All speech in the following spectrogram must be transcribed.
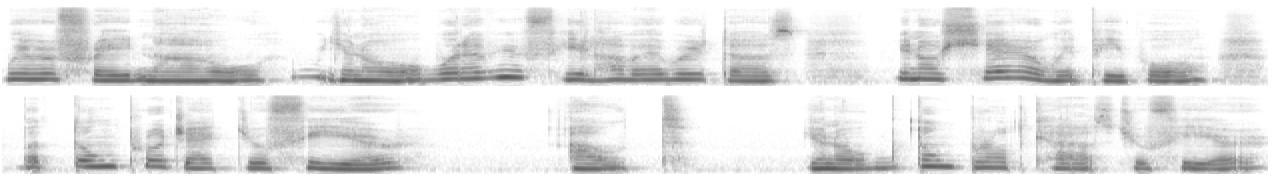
we're afraid now. You know, whatever you feel, however it does, you know, share with people, but don't project your fear out. You know, don't broadcast your fear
